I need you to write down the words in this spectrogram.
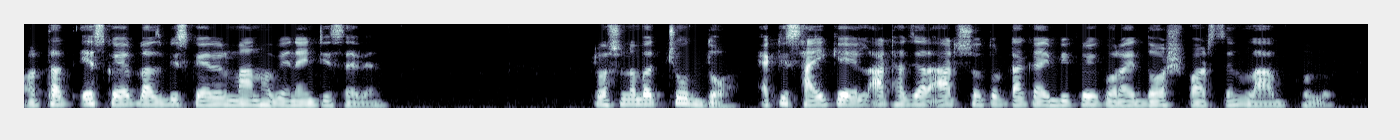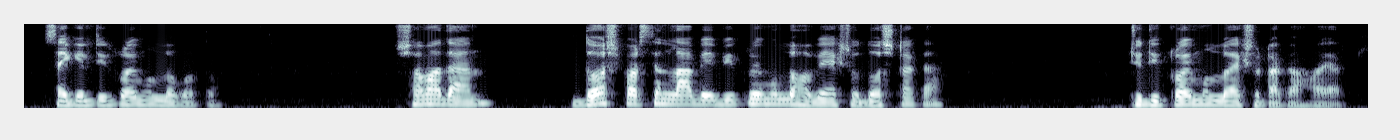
অর্থাৎ এ স্কোয়ার প্লাস বি স্কোয়ারের মান হবে নাইনটি সেভেন প্রশ্ন নম্বর চোদ্দ। একটি সাইকেল আট হাজার আটশত টাকায় বিক্রয় করায় দশ পার্সেন্ট লাভ হলো। সাইকেলটির ক্রয় মূল্য কত? সমাধান, দশ পার্সেন্ট লাভে বিক্রয় মূল্য হবে একশো দশ টাকা। যদি ক্রয় মূল্য একশো টাকা হয় আর কি।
